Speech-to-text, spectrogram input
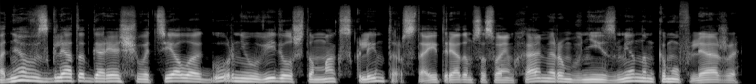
Подняв взгляд от горящего тела, Гурни увидел, что Макс Клинтер стоит рядом со своим хаммером в неизменном камуфляже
